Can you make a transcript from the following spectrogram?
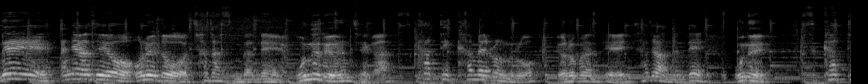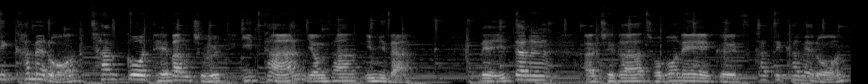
네, 안녕하세요. 오늘도 찾아왔습니다. 네, 오늘은 제가 스카티 카메론으로 여러분한테 찾아왔는데 오늘 스카티 카메론 창고 대방출 2탄 영상입니다. 네, 일단은 아, 제가 저번에 그 스카티 카메론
